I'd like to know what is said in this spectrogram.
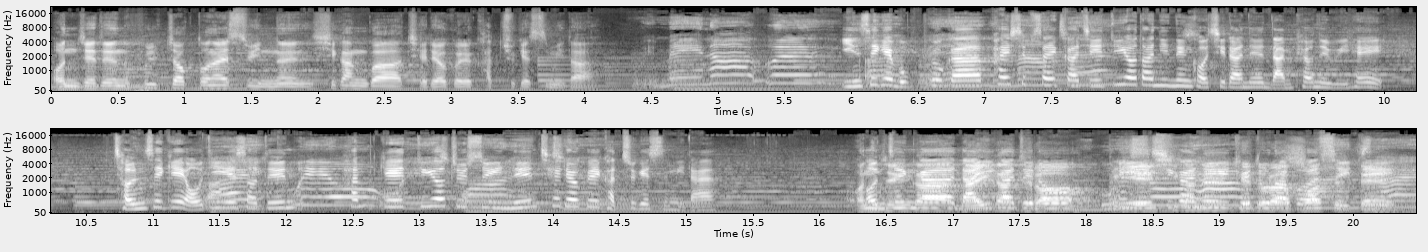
언제든 훌쩍 떠날 수 있는 시간과 재력을 갖추겠습니다. 인생의 목표가 80살까지 뛰어다니는 것이라는 남편을 위해 전 세계 어디에서든 함께 뛰어줄 수 있는 체력을 갖추겠습니다. 언젠가 나이가 들어 우리의 시간을 되돌아보았을 때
